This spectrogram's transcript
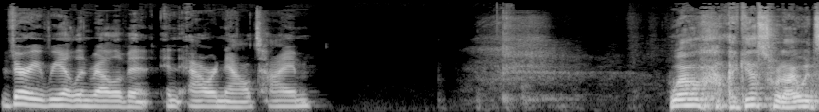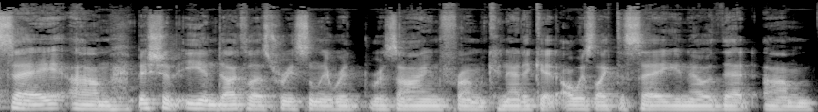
very real and relevant in our now time? Well, I guess what I would say, um, Bishop Ian Douglas recently re- resigned from Connecticut. Always like to say, you know, that um,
